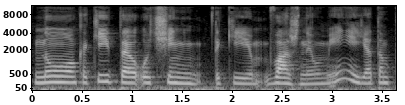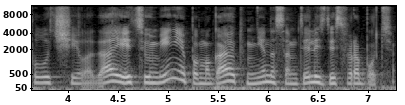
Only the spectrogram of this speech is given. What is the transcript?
но какие-то очень такие важные умения я там получила, да, и эти умения помогают мне на самом деле здесь в работе.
